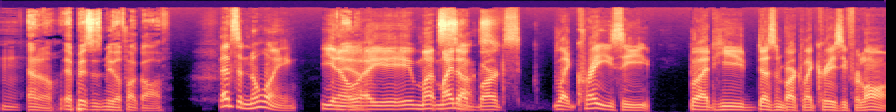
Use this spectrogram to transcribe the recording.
Hmm. i don't know it pisses me the fuck off That's annoying. You know, Yeah. I, my my dog barks like crazy, but he doesn't bark like crazy for long.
